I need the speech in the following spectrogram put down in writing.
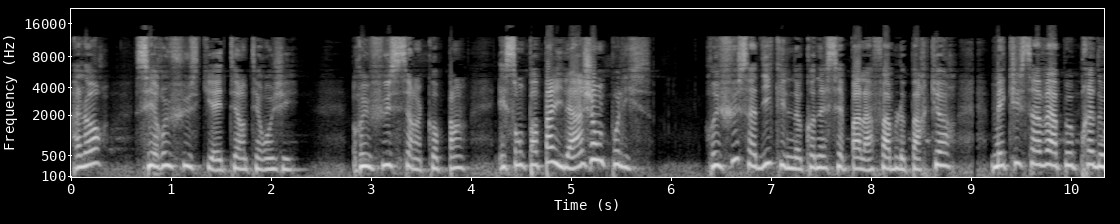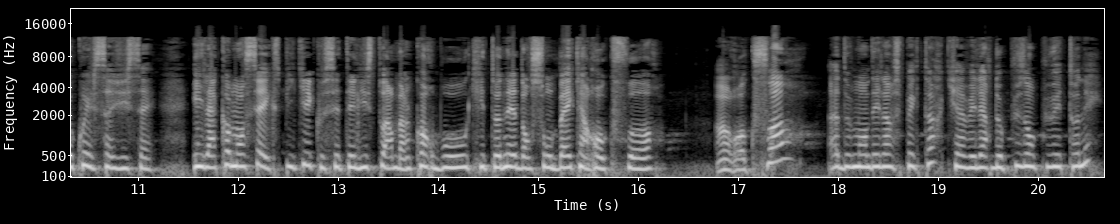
Alors, c'est Rufus qui a été interrogé. Rufus, c'est un copain, et son papa, il est agent de police. Rufus a dit qu'il ne connaissait pas la fable par cœur, mais qu'il savait à peu près de quoi il s'agissait. Il a commencé à expliquer que c'était l'histoire d'un corbeau qui tenait dans son bec un roquefort. Un roquefort a demandé l'inspecteur qui avait l'air de plus en plus étonné.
